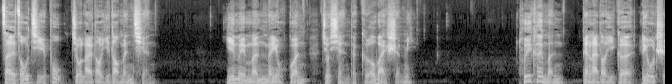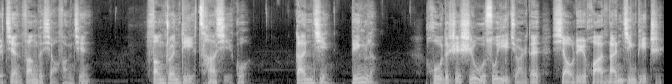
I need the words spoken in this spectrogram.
再走几步就来到一道门前，因为门没有关，就显得格外神秘。推开门。便来到一个六尺见方的小房间，方砖地擦洗过，干净冰冷，糊的是十五苏一卷的小绿花南京壁纸。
